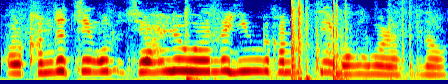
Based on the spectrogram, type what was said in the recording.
바로 감자튀김 콘텐츠 하려고 했는데 이미 감자튀김 먹어버렸어.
